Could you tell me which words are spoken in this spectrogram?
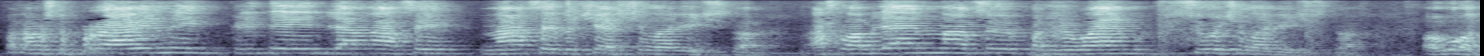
Потому что правильный критерий для нации, нация это часть человечества. Ослабляем нацию, подрываем все человечество. Вот.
